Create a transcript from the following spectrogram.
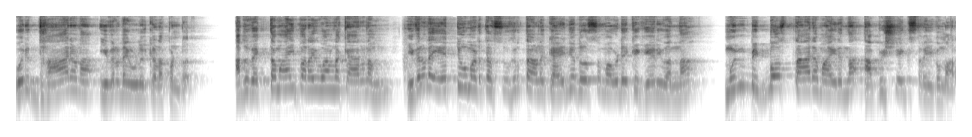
ഒരു ധാരണ ഇവരുടെ ഉള്ളിൽ കിടപ്പുണ്ട്. അത് വ്യക്തമായി പറയുവാനുള്ള കാരണം ഇവരുടെ ഏറ്റവും അടുത്ത സുഹൃത്താണ് കഴിഞ്ഞ ദിവസം അവിടേക്ക് കയറി വന്ന മുൻ ബിഗ് ബോസ് താരമായിരുന്ന അഭിഷേക് ശ്രീകുമാർ.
